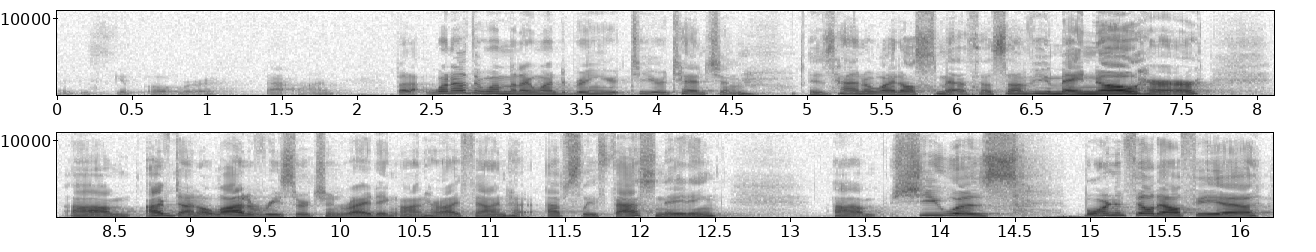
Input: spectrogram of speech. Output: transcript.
maybe skip over that one. But one other woman I wanted to bring you, to your attention is Hannah Whitall Smith. Now, some of you may know her. Um, I've done a lot of research and writing on her. I found her absolutely fascinating. Um, she was born in Philadelphia,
